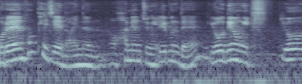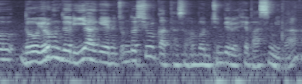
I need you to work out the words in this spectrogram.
고려엔 홈페이지에 나와 있는 화면 중에 일부인데 요 내용이 요, 너 여러분들이 이해하기에는 좀 더 쉬울 것 같아서 한번 준비를 해 봤습니다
